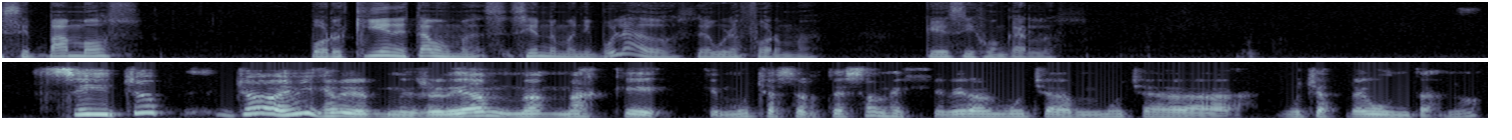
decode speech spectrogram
sepamos por quién estamos siendo manipulados de alguna forma. ¿Qué decís, Juan Carlos? Sí, yo, yo en realidad más que que muchas certezas me generan muchas, muchas, muchas preguntas, ¿no?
